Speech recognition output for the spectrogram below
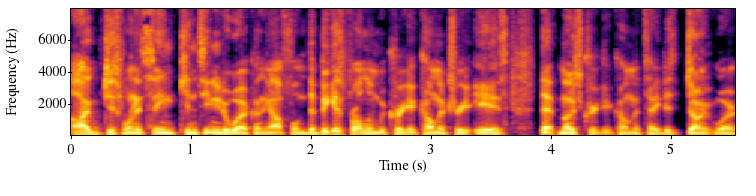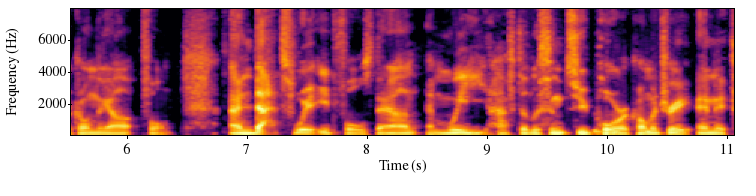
I just want to see him continue to work on the art form. The biggest problem with cricket commentary is that most cricket commentators don't work on the art form. And that's where it falls down. And we have to listen to poorer commentary. And it,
